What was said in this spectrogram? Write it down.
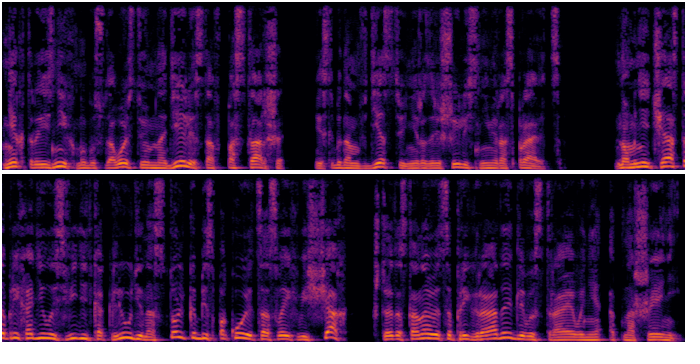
Некоторые из них мы бы с удовольствием надели, став постарше, если бы нам в детстве не разрешили с ними расправиться. Но мне часто приходилось видеть, как люди настолько беспокоятся о своих вещах, что это становится преградой для выстраивания отношений.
